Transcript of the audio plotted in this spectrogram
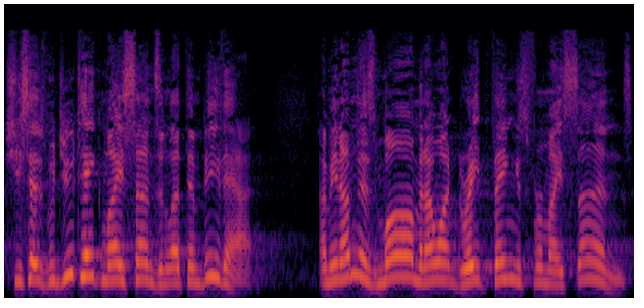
She says, Would you take my sons and let them be that? I mean, I'm this mom and I want great things for my sons.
